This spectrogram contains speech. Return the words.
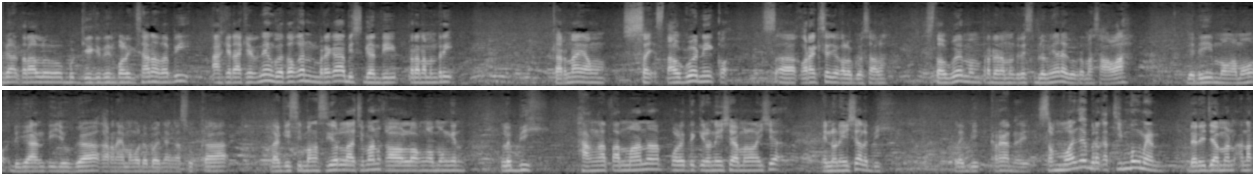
nggak terlalu begituin politik sana tapi akhir-akhir ini yang gue tau kan mereka habis ganti perdana menteri karena yang se- setahu gue nih kok eh, koreksi aja kalau gue salah setahu gue emang perdana menteri sebelumnya ada beberapa masalah. Jadi mau nggak mau diganti juga karena emang udah banyak nggak suka. Lagi simpang siur lah cuman kalau ngomongin lebih hangatan mana politik Indonesia Malaysia Indonesia lebih lebih keren sih. Semuanya berkecimpung men. Dari zaman anak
